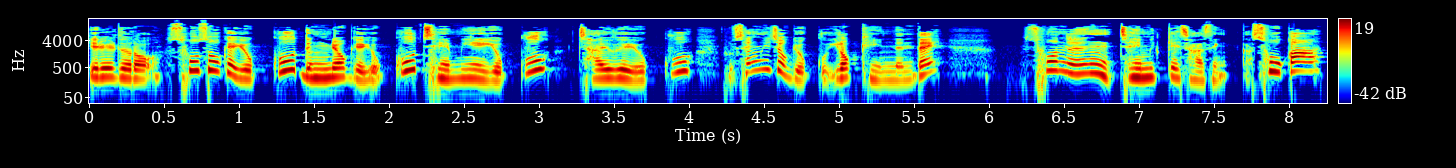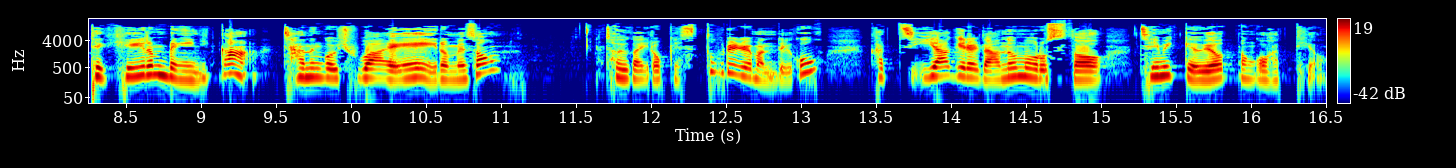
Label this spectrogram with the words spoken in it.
예를 들어 소속의 욕구, 능력의 욕구, 재미의 욕구, 자유의 욕구, 그리고 생리적 욕구 이렇게 있는데 소는 재밌게 자생, 그러니까 소가 되게 게으름뱅이니까 자는 걸 좋아해 이러면서 저희가 이렇게 스토리를 만들고 같이 이야기를 나눔으로써 재밌게 외웠던 것 같아요.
